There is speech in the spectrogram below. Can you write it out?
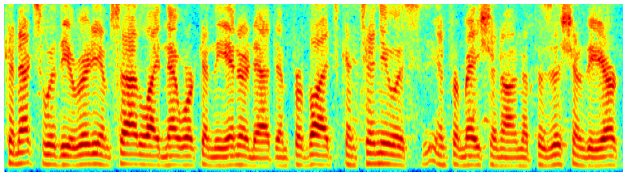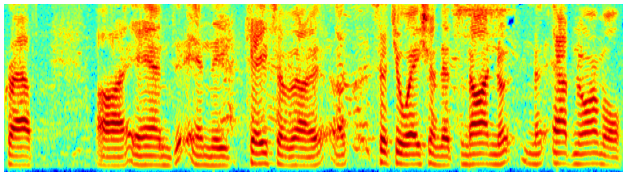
connects with the Iridium satellite network and the internet and provides continuous information on the position of the aircraft. Uh, and in the case of a, a situation that's non abnormal,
